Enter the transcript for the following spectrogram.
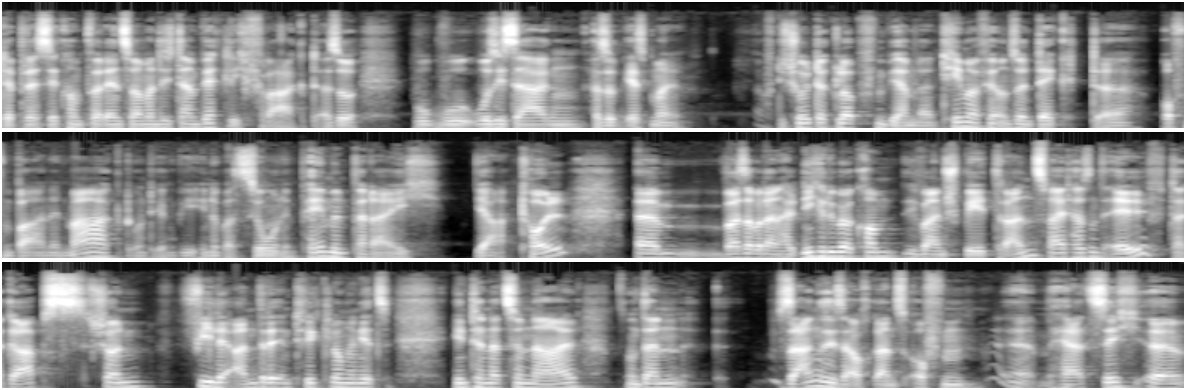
der Pressekonferenz, weil man sich dann wirklich fragt. Also, wo, wo, wo sie sagen, also erstmal auf die Schulter klopfen, wir haben da ein Thema für uns entdeckt, äh, offenbar einen Markt und irgendwie Innovation im Payment-Bereich, ja, toll. Ähm, was aber dann halt nicht rüberkommt, die waren spät dran, 2011. Da gab's schon viele andere Entwicklungen jetzt international. Und dann sagen sie es auch ganz offen äh, herzig. Äh,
